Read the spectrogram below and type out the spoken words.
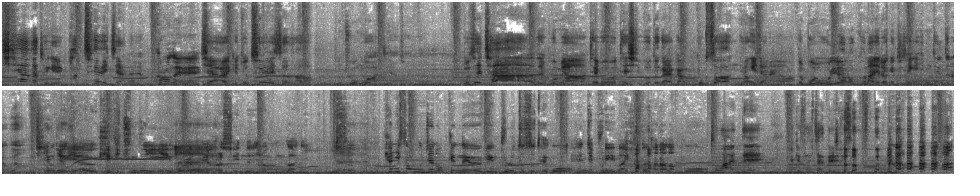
시야가 되게 팍 트여 있지 않아요? 그러네. 시야가 이렇게 좀 트여 있어서 좀 좋은 것 같아요. 저는. 요새 차들 보면 대부분 대시보드가 약간 곡선형이잖아요. 그러니까 뭘 올려놓거나 이러기도 되게 힘들더라고요. 실용적이야. 여기 이렇게 충분히 뭘 네. 올려놓을 수 있는 이런 공간이 있어. 네. 편의성 문제는 없겠네요. 여기 블루투스 되고 핸즈프리 마이크도 달아놨고 통화할 때 이렇게 살짝 내려서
